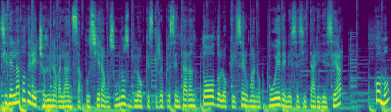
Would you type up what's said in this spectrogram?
Si del lado derecho de una balanza pusiéramos unos bloques que representaran todo lo que el ser humano puede necesitar y desear, como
